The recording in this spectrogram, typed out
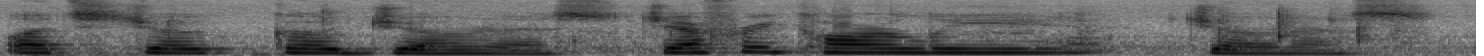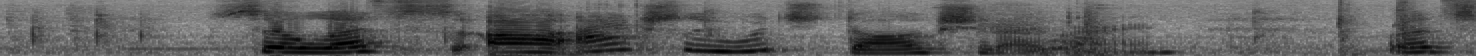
Let's go Jonas. Jeffrey, Carly, Jonas. So let's, uh, actually, which dog should I bring? Let's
